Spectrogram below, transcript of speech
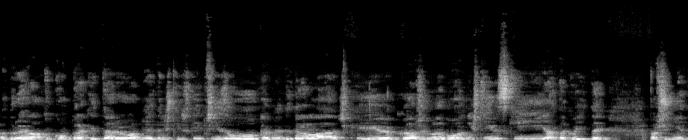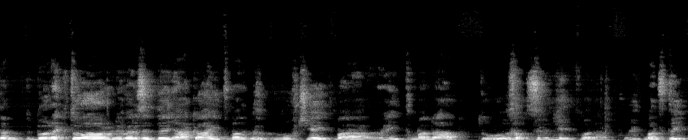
a druhý hrál tu kontrakytaru a měli ten štýrský přízvuk a měli ty traláčky, jako a všechno to bylo hodně štýrský a takový ty a všichni tam byl rektor univerzity, nějaká hejtman, mluvčí hejtma, hejtmana, tu, zase není hejtmana, hejtmanství.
